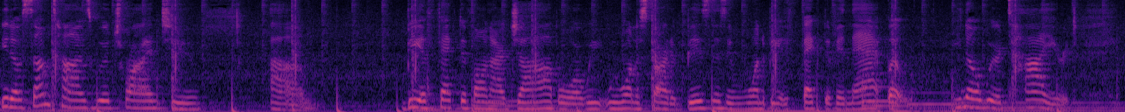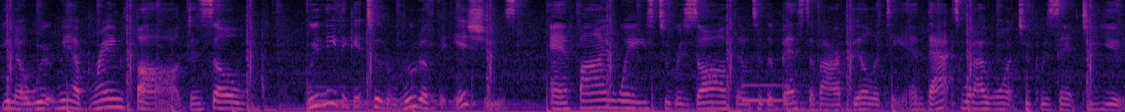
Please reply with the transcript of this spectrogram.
You know, sometimes we're trying to um, be effective on our job or we, we want to start a business and we want to be effective in that, but you know, we're tired. You know, we we have brain fogged. And so we need to get to the root of the issues and find ways to resolve them to the best of our ability. And that's what I want to present to you.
